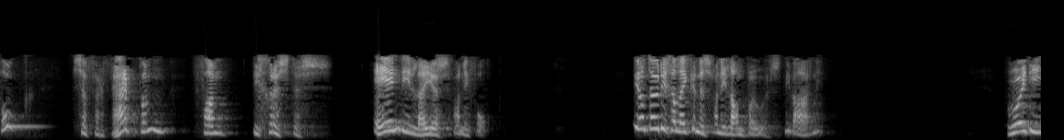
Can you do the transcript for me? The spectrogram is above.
volk se verwerping van die Christus en die leiers van die volk. Jy onthou die gelykenis van die landbouers, nie waar nie? Hoe hy die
